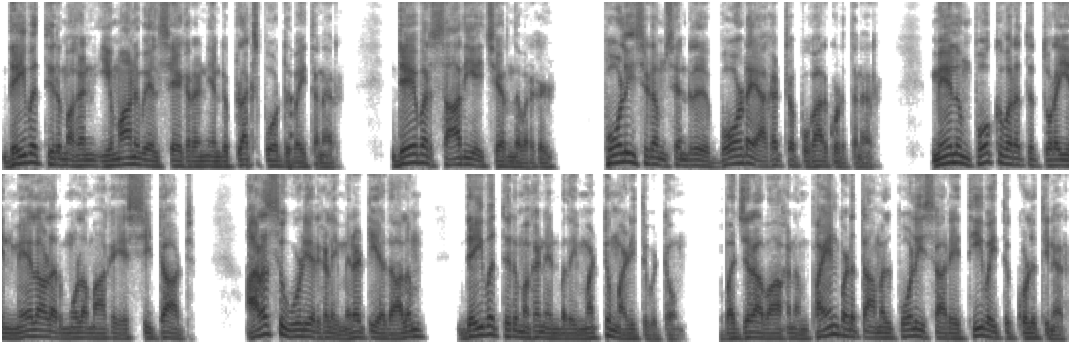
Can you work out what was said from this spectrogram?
தெய்வ திருமகன் இமானுவேல் சேகரன் என்று பிளக்ஸ் போட்டு வைத்தனர். தேவர் சாதியைச் சேர்ந்தவர்கள். போலீசிடம் சென்று போர்டை அகற்ற புகார் கொடுத்தனர். மேலும் போக்குவரத்து துறையின் மேலாளர் மூலமாக எஸ்சி டாட். அரசு ஊழியர்களை மிரட்டியதாலும் தெய்வ திருமகன் என்பதை மட்டும் அழித்துவிட்டோம். வஜ்ரா வாகனம் பயன்படுத்தாமல் போலீசாரே தீ வைத்து கொளுத்தினர்.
